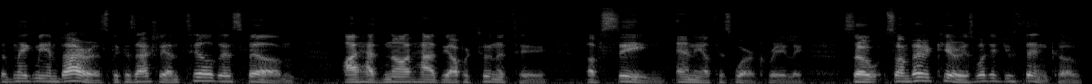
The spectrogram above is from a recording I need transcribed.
that make me embarrassed because actually, until this film, I had not had the opportunity of seeing any of his work really. So, so I'm very curious. What did you think of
